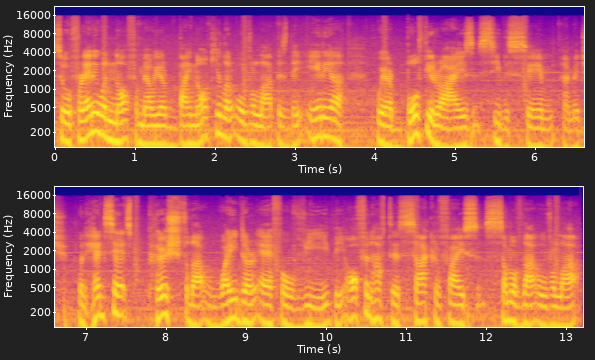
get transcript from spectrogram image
So for anyone not familiar, binocular overlap is the area where both your eyes see the same image. When headsets push for that wider FOV, they often have to sacrifice some of that overlap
